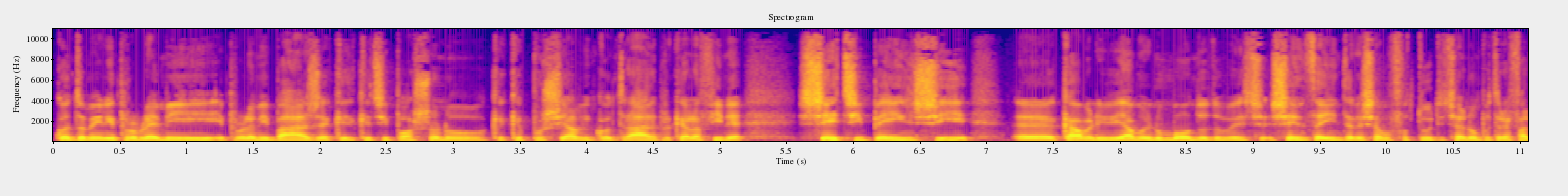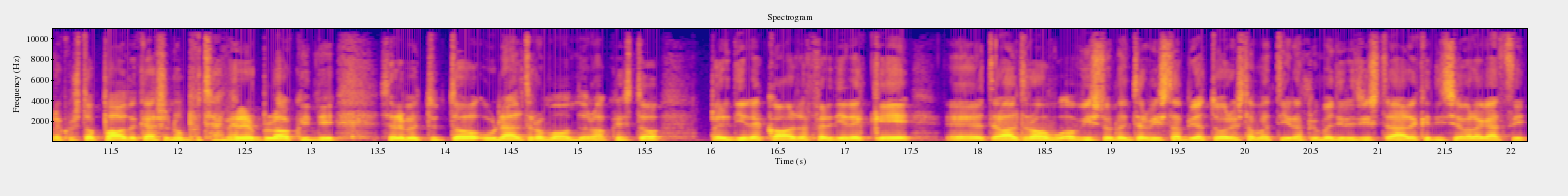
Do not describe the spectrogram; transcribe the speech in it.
quantomeno i problemi, i problemi base che, che ci possono, che, che, possiamo incontrare, perché alla fine se ci pensi, eh, cavoli, viviamo in un mondo dove senza internet siamo fottuti, cioè non potrei fare questo podcast, non potrei avere il blog, quindi sarebbe tutto un altro mondo, no? Questo per dire cosa? Per dire che, eh, tra l'altro, ho, visto un'intervista a Briatore stamattina prima di registrare che diceva ragazzi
